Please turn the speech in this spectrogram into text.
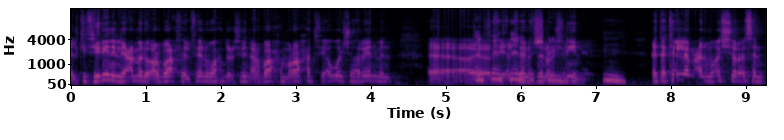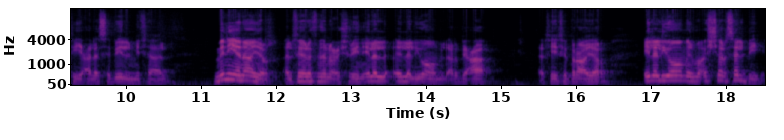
الكثيرين اللي عملوا أرباح في 2021 أرباحهم راحت في أول شهرين من آه، في 2022 مم. نتكلم عن مؤشر S&P على سبيل المثال. من يناير 2022 إلى ال- إلى اليوم الأربعاء في فبراير إلى اليوم المؤشر سلبي.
